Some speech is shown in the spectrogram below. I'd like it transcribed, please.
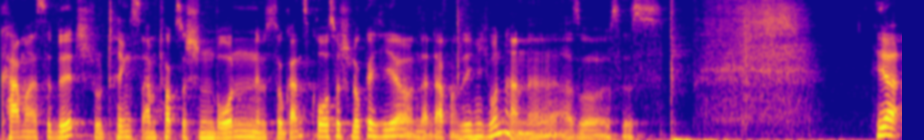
Karma is a bitch. Du trinkst am toxischen Brunnen, nimmst so ganz große Schlucke hier und dann darf man sich nicht wundern. Ne? Also es ist ja.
